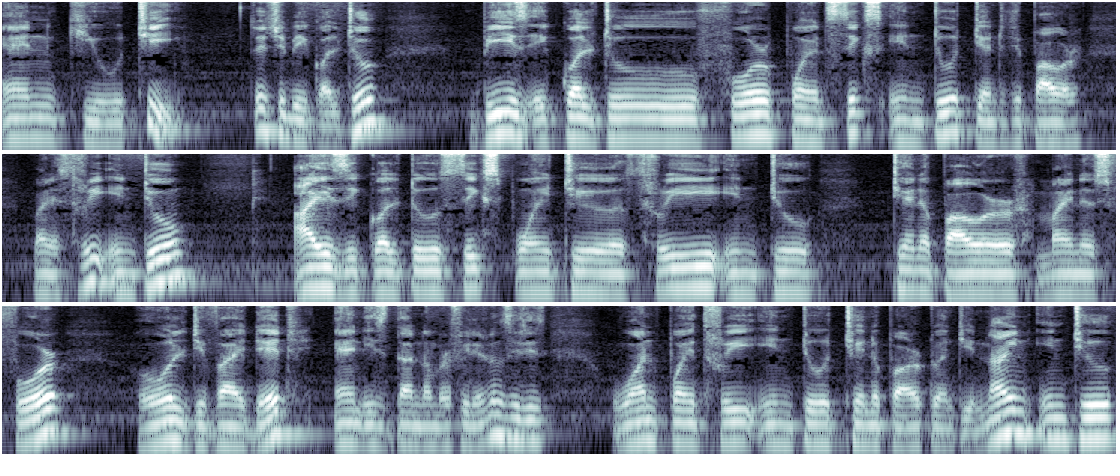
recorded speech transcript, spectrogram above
nqt so it should be equal to b is equal to 4.6 into 10 to the power minus 3 into i is equal to 6.3 into 10 to the power minus 4 whole divided n is the number of electrons. It is 1.3 into 10 to the power 29 into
